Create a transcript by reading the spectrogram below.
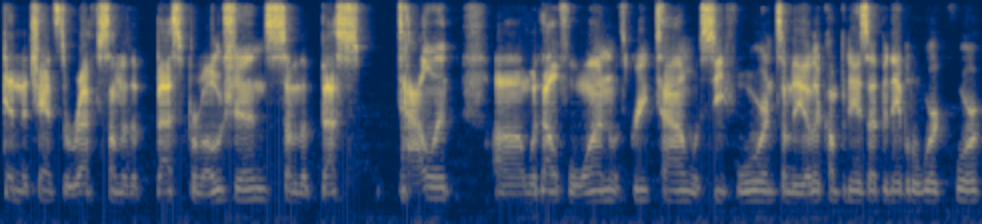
getting a chance to ref some of the best promotions some of the best talent um, with Alpha One, with Greek Town, with C4, and some of the other companies I've been able to work for.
